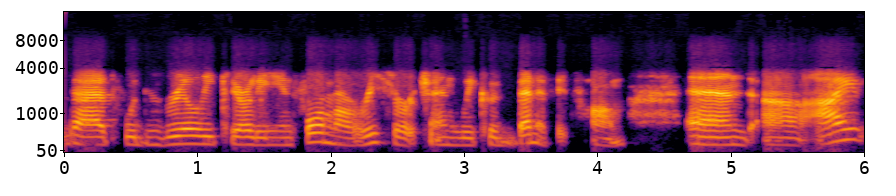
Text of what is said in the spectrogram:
that would really clearly inform our research, and we could benefit from. And uh, I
